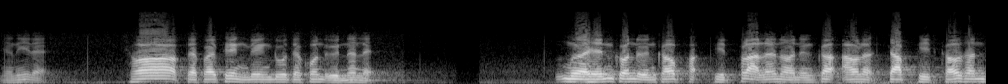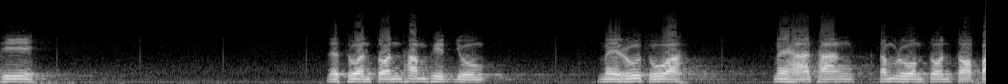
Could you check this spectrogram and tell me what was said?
อย่างนี้แหละ ชอบแต่ไปเพ่งเล็งดูแต่คนอื่นนั่นแหละ เมื่อเห็นคนอื่นเขาผิดพลาดแล้วหน่อยหนึ่งก็เอาละจับผิดเขาทันทีแต่ส่วนตนทำผิดอยู่ ไม่รู้ตัว ไม่หาทางสำรวมตนต่อไป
